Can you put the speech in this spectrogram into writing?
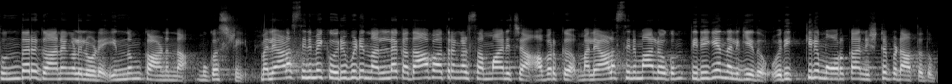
സുന്ദര ഗാനങ്ങളിലൂടെ ഇന്നും കാണുന്ന മുഖശ്രീ. മലയാള സിനിമയ്ക്ക് ഒരുപിടി നല്ല കഥാപാത്രങ്ങൾ സമ്മാനിച്ച അവർക്ക് മലയാള സിനിമാ ലോകം തിരികെ നൽകിയത് ഒരിക്കലും ഓർക്കാൻ ഇഷ്ടപ്പെടാത്തതും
